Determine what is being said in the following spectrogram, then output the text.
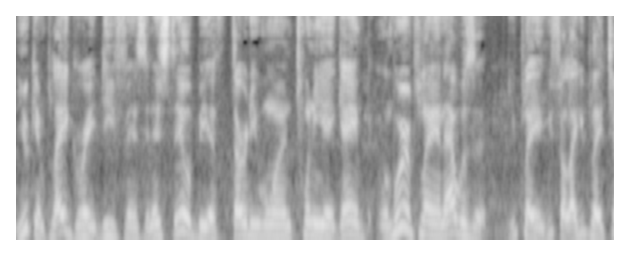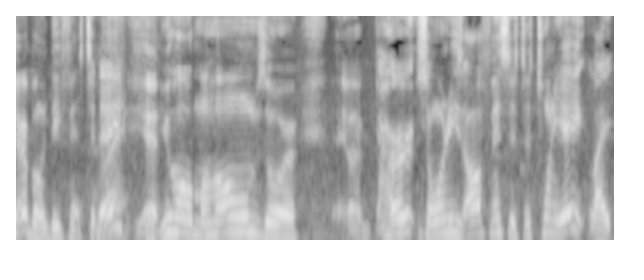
you can play great defense and it still be a 31-28 game. When we were playing, that was a you played you felt like you played terrible on defense. Today, Right, yeah. you hold Mahomes or uh, Hurts on one of these offenses to 28, like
